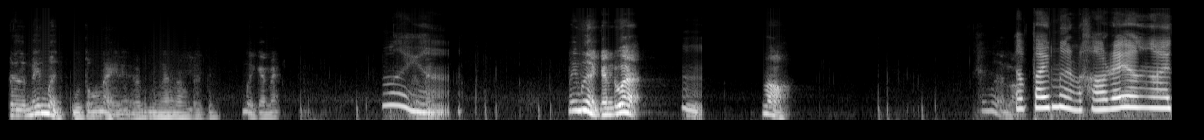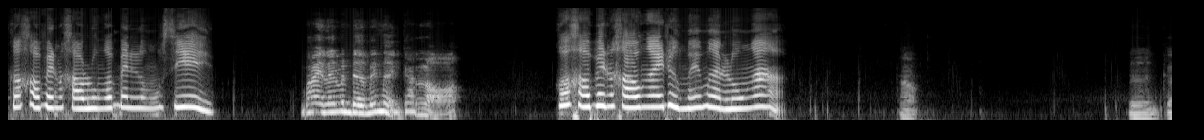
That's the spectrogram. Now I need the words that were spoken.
เดินไม่เหมือนกูตรงไหนเนี่ยแล้วมึงนะลองเดินดิเหมือนกันไหม ไม่อะ ไม่เหมือนกันด้วยอืม หรอไม่เหมือนหรอจะไปเหมือนเขาได้ยังไง ก็เขาเป็นเขาลุงก็เป็นลุงสิ ไม่แล้วมันเดินไม่เหมือนกันหรอ ก็เขาเป็นเขาไงถึงไม่เหมือนลุงอะ อ้าว เดินก็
